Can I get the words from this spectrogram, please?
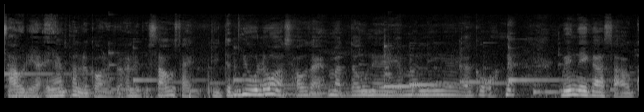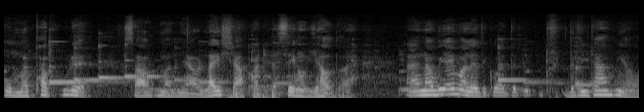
စာအုပ်တွေအရင်ဖတ်လို့ကောင်းတယ်ဆိုအဲ့လိုစာအုပ်ဆိုင်ဒီတမျိုးလုံးကစာအုပ်ဆိုင်အမှတ်3နဲ့အမှတ်4နဲ့အကုန်နဲ့မင်းသိခါစာအုပ်ကိုမဖတ်ဘူးတဲ့စာအုပ်မှမြောက်လိုက်ရှာဖတ်တဲ့အဆင့်ကိုရောက်သွားတာအဲနောက်ပြီးအဲ့မှာလည်းကိုယ်တတိထားမြောက်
